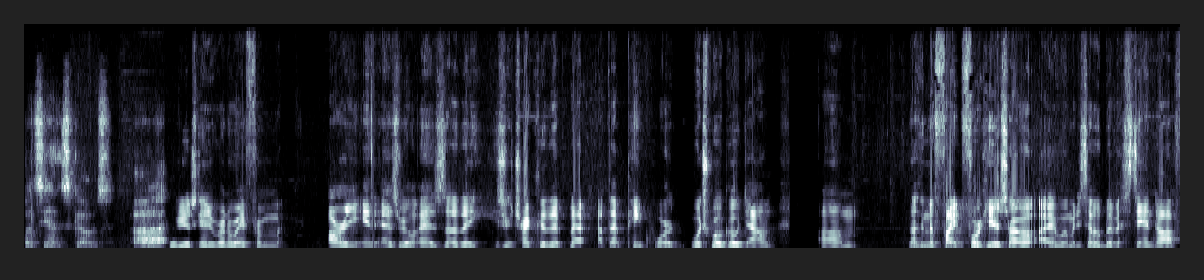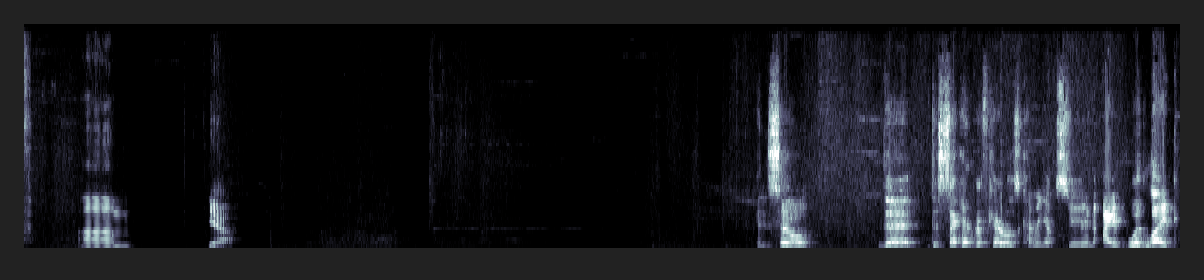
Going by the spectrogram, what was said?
Let's see how this goes. Uh, Udyr's gonna run away from Ahri and Ezreal as uh, they he's gonna try to clear that, that at that pink ward, which will go down. Um, nothing to fight for here, so I, we might just have a bit of a standoff. Um, yeah. And so the the second Rift Herald is coming up soon. I would like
